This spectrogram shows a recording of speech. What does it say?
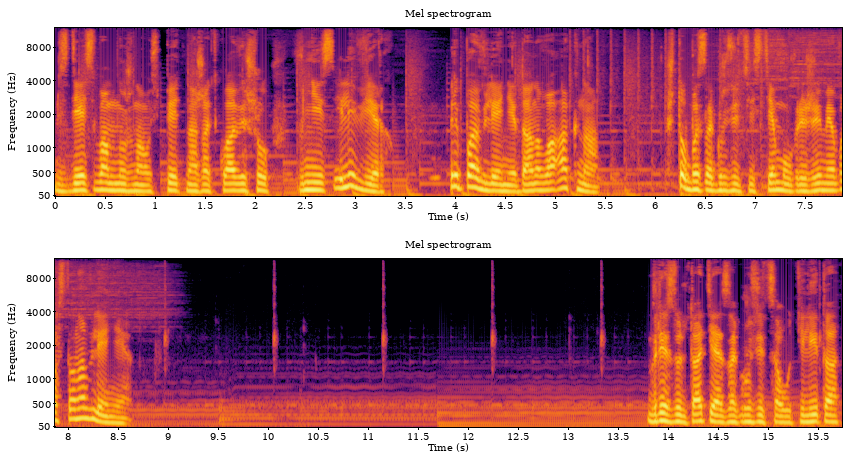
Здесь вам нужно успеть нажать клавишу вниз или вверх при появлении данного окна, чтобы загрузить систему в режиме восстановления. В результате загрузится утилита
